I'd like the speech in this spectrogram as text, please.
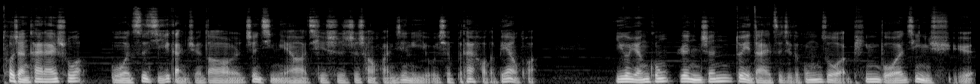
拓展开来说，我自己感觉到这几年啊，其实职场环境里有一些不太好的变化。一个员工认真对待自己的工作，拼搏进取，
